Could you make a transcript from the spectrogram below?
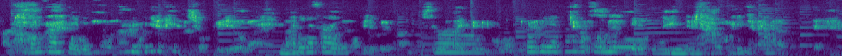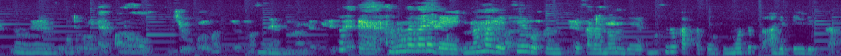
あの、大賛成ですもう何でも入れていいの、シロップ入れようが、うんありがたいでもミルクでも何でもしてくださいっていうふうに思うんだけど、コーヒー屋さんがそ言ってる人が多いんじゃないかなと思って。うんうん。そのところね、あの、中国はうまいことやってますね。うん何でも入れて。と、この流れで、今まで中国に来てから飲んで面白かったコーヒー、もうちょっとあげていいですか？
